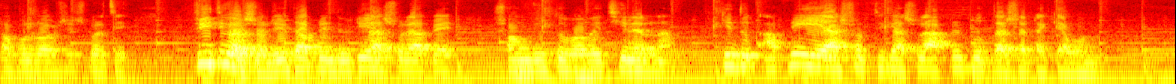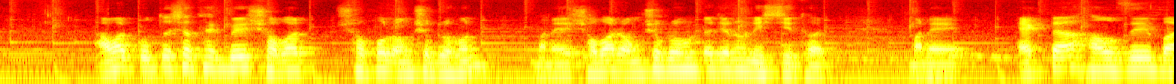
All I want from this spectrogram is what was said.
সফলভাবে শেষ করেছি। তৃতীয় আসর, যেহেতু আপনি দুটি আসরে আপনি সংযুক্তভাবে ছিলেন না, কিন্তু আপনি এই আসর থেকে আসলে আপনার প্রত্যাশাটা কেমন? আমার প্রত্যাশা থাকবে সবার সফল অংশগ্রহণ মানে সবার অংশগ্রহণটা যেন নিশ্চিত হয়। মানে একটা হাউসে বা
